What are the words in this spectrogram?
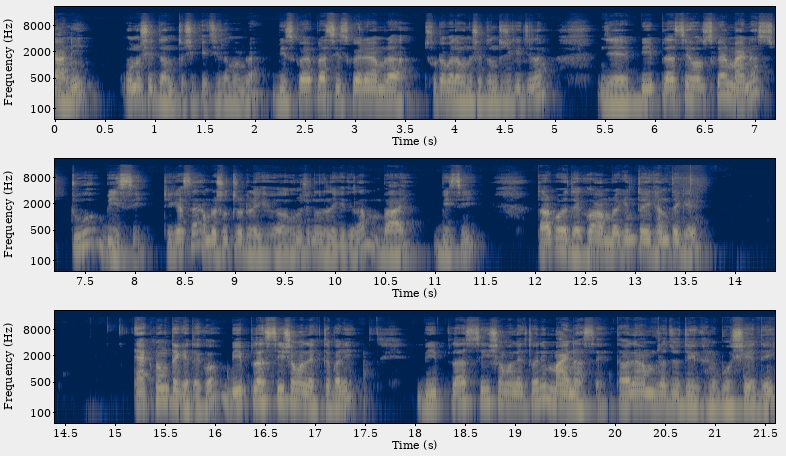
জানি অনুসিদ্ধান্ত শিখেছিলাম আমরা বি স্কোয়ার প্লাস সি স্কোয়ারের আমরা ছোটোবেলায় অনুসিদ্ধান্ত শিখেছিলাম যে b plus c whole square minus two bc ঠিক আছে? আমরা সূত্রটা লিখে, অনুসিদ্ধান্ত লিখে দিলাম বাই বিসি তারপরে দেখো, আমরা কিন্তু এখান থেকে এক নং থেকে দেখো বি প্লাস সি সমান লিখতে পারি। বি প্লাস সি সমান লিখতে পারি মাইনাসে তাহলে আমরা যদি এখানে বসিয়ে দিই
